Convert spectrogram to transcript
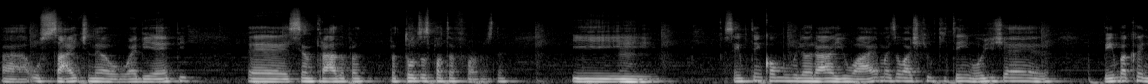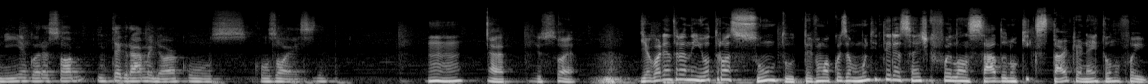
ah, o site, né, o web app, é, centrado para todas as plataformas, né? E... Hum Sempre tem como melhorar a UI, mas eu acho que o que tem hoje já é bem bacaninha. Agora é só integrar melhor com os, com os OS, né? Uhum. É, isso é. E agora entrando em outro assunto, teve uma coisa muito interessante que foi lançado no Kickstarter, né? Então não foi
